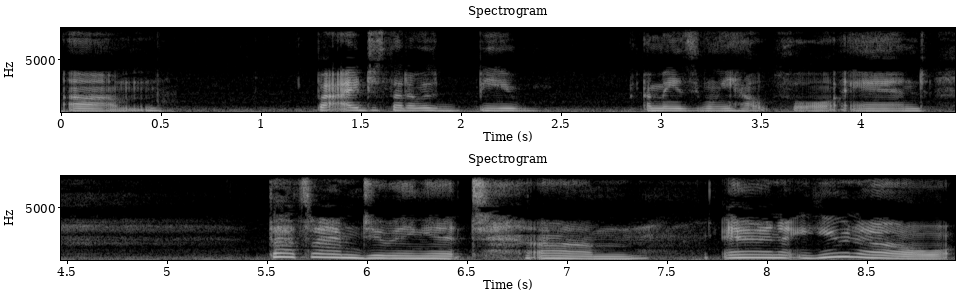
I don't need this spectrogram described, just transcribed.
Um, but I just thought it would be amazingly helpful, and that's why I'm doing it. Um, and you know,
